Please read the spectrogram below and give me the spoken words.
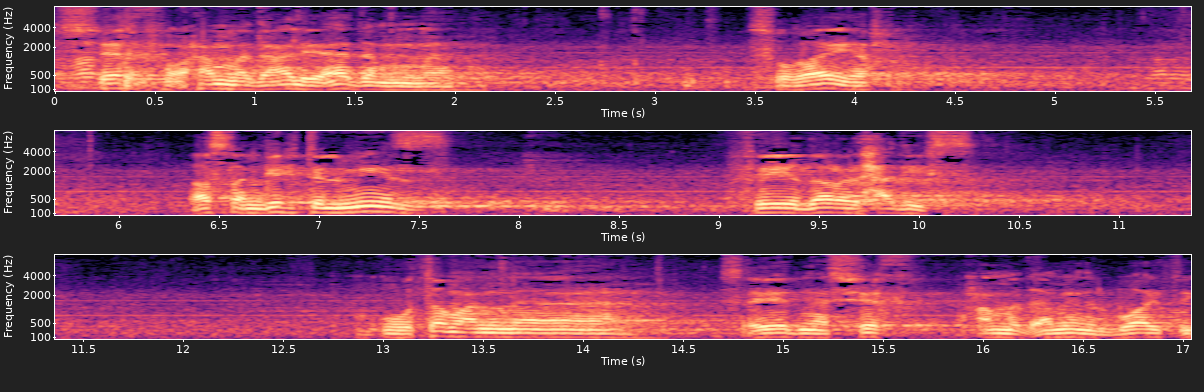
الشيخ محمد علي آدم صغير. أصلا جه تلميذ في دار الحديث. وطبعا آه، سيدنا الشيخ محمد أمين البويطي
